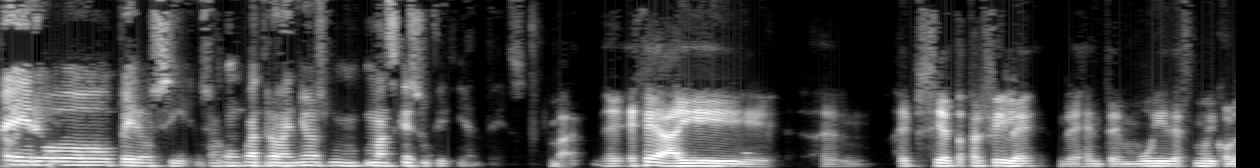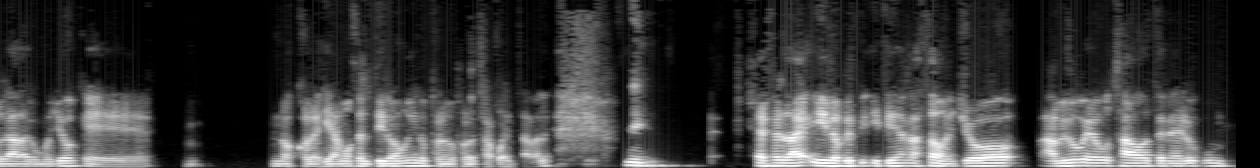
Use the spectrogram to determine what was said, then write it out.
Pero, pero sí, o sea, con cuatro años más que suficientes. Vale. Eh, Es que hay, eh, hay ciertos perfiles de gente muy, muy colgada como yo que nos colegiamos del tirón y nos ponemos por nuestra cuenta, ¿vale? Sí. Es verdad, y, lo que, y tienes razón. Yo, a mí me hubiera gustado tener un,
